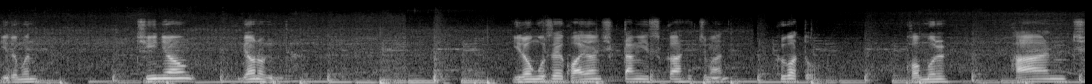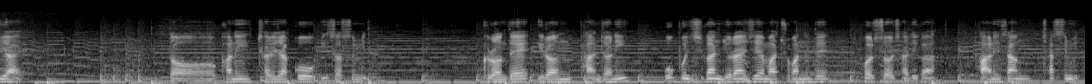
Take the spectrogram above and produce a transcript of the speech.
이름은 진영 면옥입니다. 이런 곳에 과연 식당이 있을까 했지만 그것도 건물 반 지하에 떡하니 자리 잡고 있었습니다. 그런데 이런 반전이 오픈 시간 11시에 맞춰 갔는데 벌써 자리가 반 이상 찼습니다.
